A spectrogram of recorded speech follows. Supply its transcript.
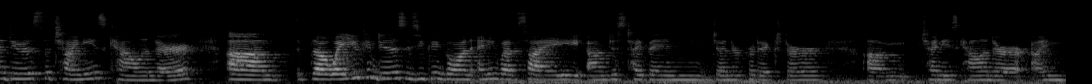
to do is the Chinese calendar. Um, the way you can do this is you can go on any website, um, just type in gender predictor, um, Chinese calendar on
